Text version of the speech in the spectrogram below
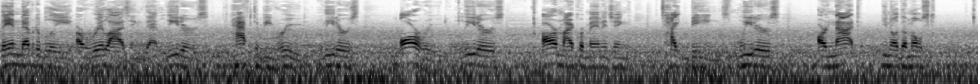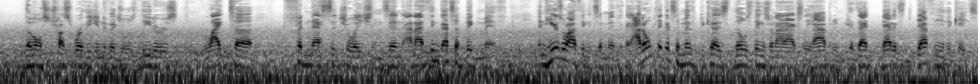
they inevitably are realizing that leaders have to be rude. Leaders are rude. Leaders are micromanaging type beings. Leaders are not, you know, the most the most trustworthy individuals. Leaders like to finesse situations, and and I think that's a big myth. And here's why I think it's a myth. I don't think it's a myth because those things are not actually happening, because that that is definitely the case.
